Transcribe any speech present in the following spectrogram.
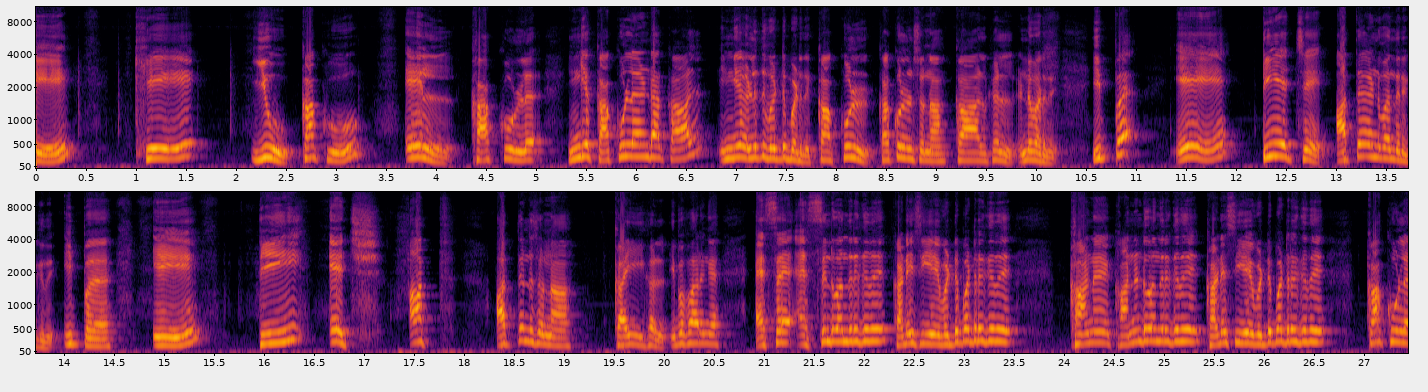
ஏ கே யூ கக்கு எல் கக்குள்ள இங்கே கக்குள்ளண்டா கால்? இங்கே எழுத்து வெட்டுப்படுது. கக்குள். கக்குள்னு சொன்னால் கால்கள் என்று வருது. இப்போ ஏ டிஹெச்ஏ அத்தன்னு வந்திருக்குது. இப்போ ஏ டிஹெச் அத். அத்துன்னு சொன்னா கைகள். இப்போ பாருங்கள் எஸ் எஸ்ன்னு வந்திருக்குது. கடைசியை வெட்டுப்பட்டிருக்குது. கண கண்ணண்டு வந்திருக்குது. கடைசியை வெட்டுப்பட்டிருக்குது. காக்குல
